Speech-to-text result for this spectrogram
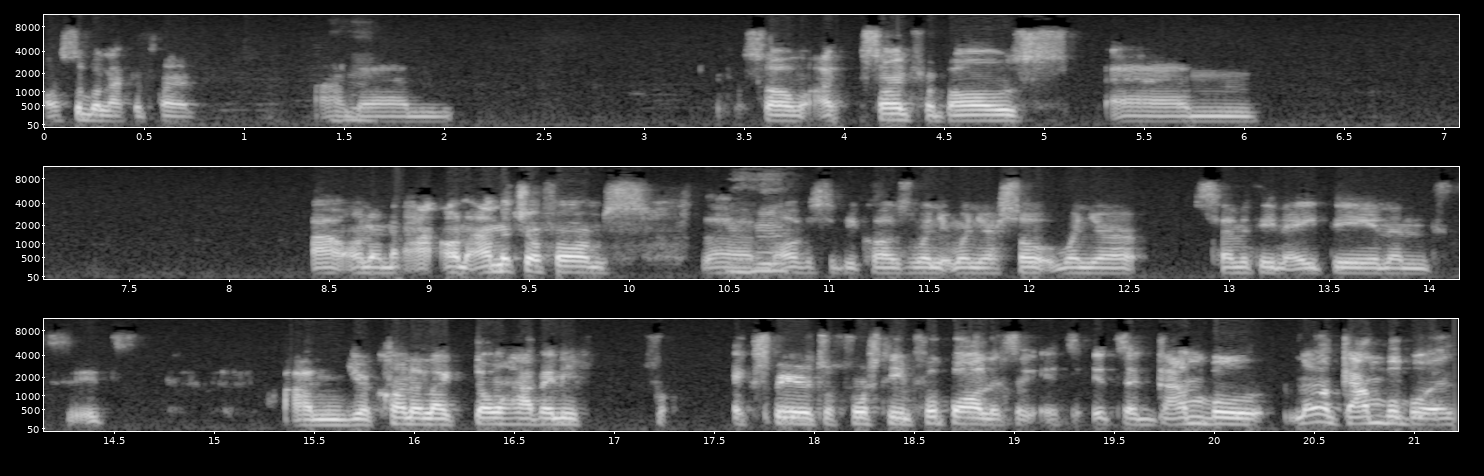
possible at the time, and. Um, so I signed for Bohs um, uh, on an on amateur forms, um, Mhm. obviously because when when you're so when you're 17, 18 and it's and you're kind of like don't have any f- experience of first team football. It's a it's it's a gamble, not a gamble, but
